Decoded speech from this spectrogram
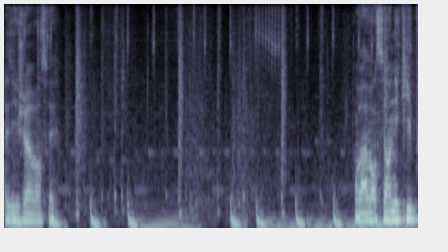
Vas-y, je vais avancer. On va avancer en équipe.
